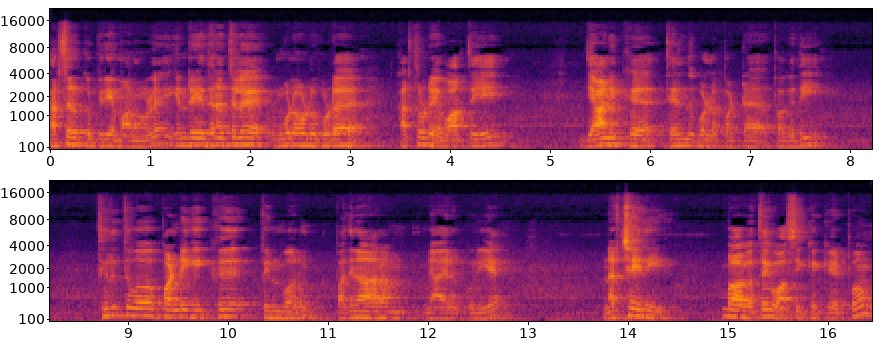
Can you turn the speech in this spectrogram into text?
கர்த்தருக்கு பிரியமானவர்களே இன்றைய தினத்தில் உங்களோடு கூட கர்த்தருடைய வார்த்தையை தியானிக்க தெரிந்து கொள்ளப்பட்ட பகுதி திருத்துவ பண்டிகைக்கு பின்வரும் பதினாறாம் ஞாயிறுக்குரிய நற்செய்தி பாகத்தை வாசிக்க கேட்போம்.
